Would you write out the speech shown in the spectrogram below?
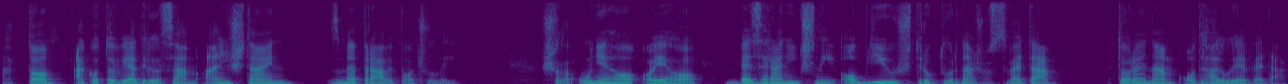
A to, ako to vyjadril sám Einstein, sme práve počuli. Šlo u neho o jeho bezhraničný obdiv štruktúr nášho sveta, ktoré nám odhaluje veda.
